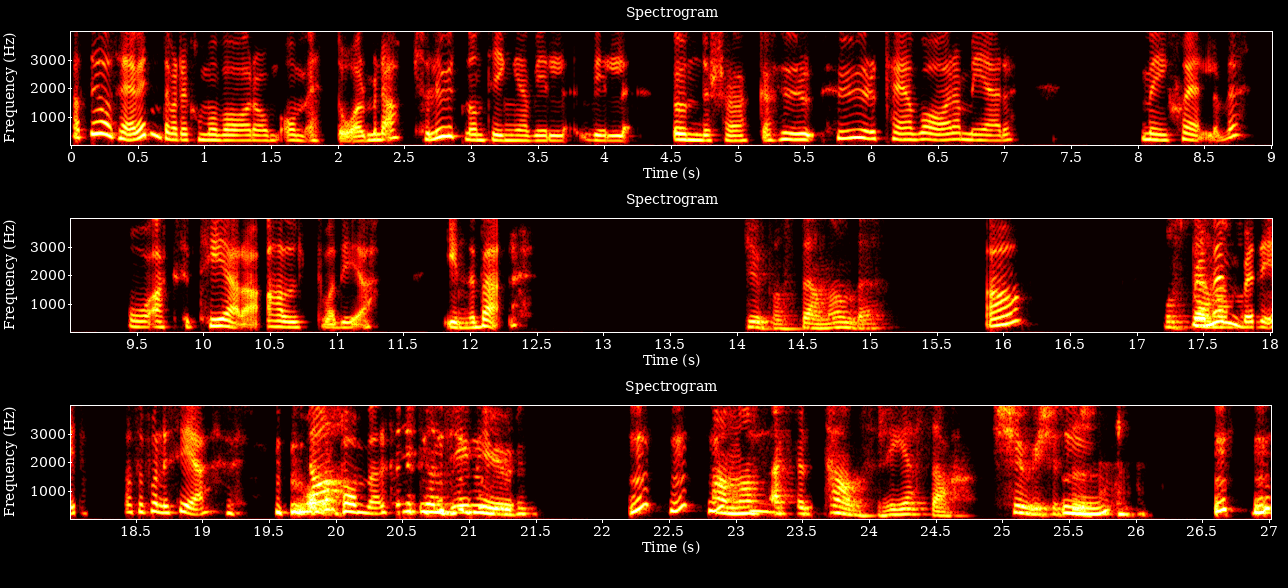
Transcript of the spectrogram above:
Att det var så här, jag vet inte vad det kommer att vara om, om ett år, men det är absolut någonting jag vill, vill undersöka. Hur, hur kan jag vara mer mig själv och acceptera allt vad det innebär? Gud vad spännande. Ja, Och spännande. remember this. Och så får ni se vad Ja. kommer. We continued. Mm, mm, mm, Annas acceptansresa 2024. mm. Mm, mm.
